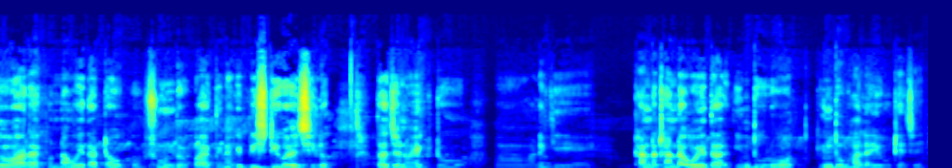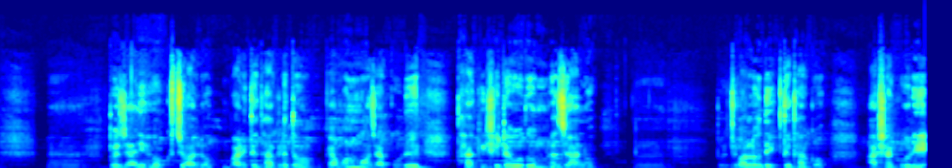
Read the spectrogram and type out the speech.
তো আর এখন না ওয়েদারটাও খুব সুন্দর। কয়েকদিন আগে বৃষ্টি হয়েছিল। তার জন্য একটু মানে কি, ঠান্ডা ঠান্ডা ওয়েদার কিন্তু রোদ কিন্তু ভালোই উঠেছে। তো যাই হোক, চলো। বাড়িতে থাকলে তো কেমন মজা করে থাকি সেটাও তোমরা জানো। তো চলো দেখতে থাকো। আশা করি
